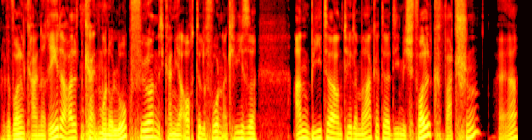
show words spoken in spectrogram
Wir wollen keine Rede halten, keinen Monolog führen. Ich kann ja auch Telefonakquise, Anbieter und Telemarketer, die mich voll quatschen. Ja,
